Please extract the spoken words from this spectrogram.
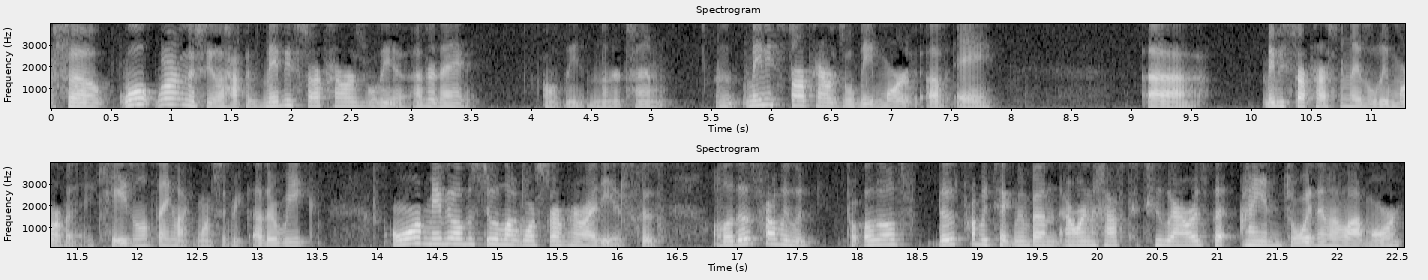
So, well, we're going to see what happens. Maybe Star Powers will be another day. Will be another time. Maybe Star Powers will be more of a. Uh, maybe Star Power Sundays will be more of an occasional thing, like once every other week. Or maybe I'll just do a lot more Star Power ideas, because although those probably would. Those, those probably take me about an hour and a half to two hours, but I enjoy them a lot more.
